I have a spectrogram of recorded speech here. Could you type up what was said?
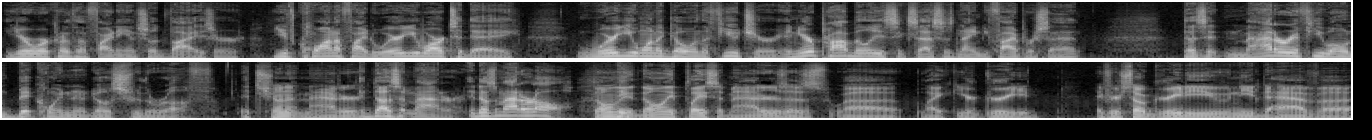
you're working with a financial advisor, you've quantified where you are today, where you want to go in the future, and your probability of success is 95%, does it matter if you own Bitcoin and it goes through the roof? It shouldn't matter. It doesn't matter. It doesn't matter at all. The only the only place it matters is uh, like your greed. If you're so greedy, you need to have uh,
